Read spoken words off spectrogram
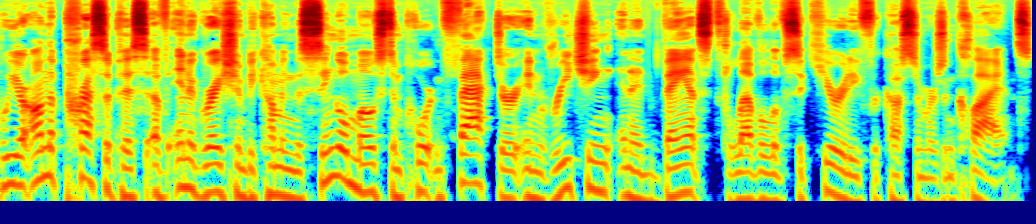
we are on the precipice of integration becoming the single most important factor in reaching an advanced level of security for customers and clients.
